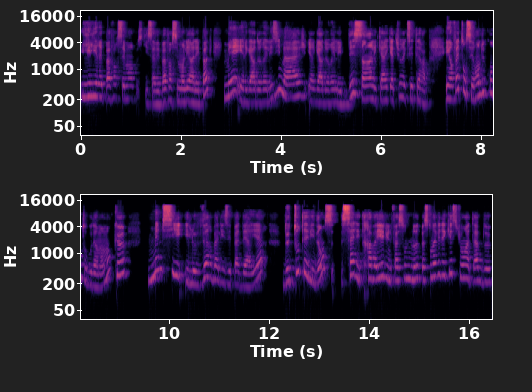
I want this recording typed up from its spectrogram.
ils les liraient pas forcément parce qu'ils savaient pas forcément lire à l'époque, mais ils regarderaient les images, ils regarderaient les dessins, les caricatures, etc. Et en fait, on s'est rendu compte au bout d'un moment que même s'ils ne le verbalisaient pas derrière, de toute évidence, ça les travaillait d'une façon ou d'une autre, parce qu'on avait des questions à table de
